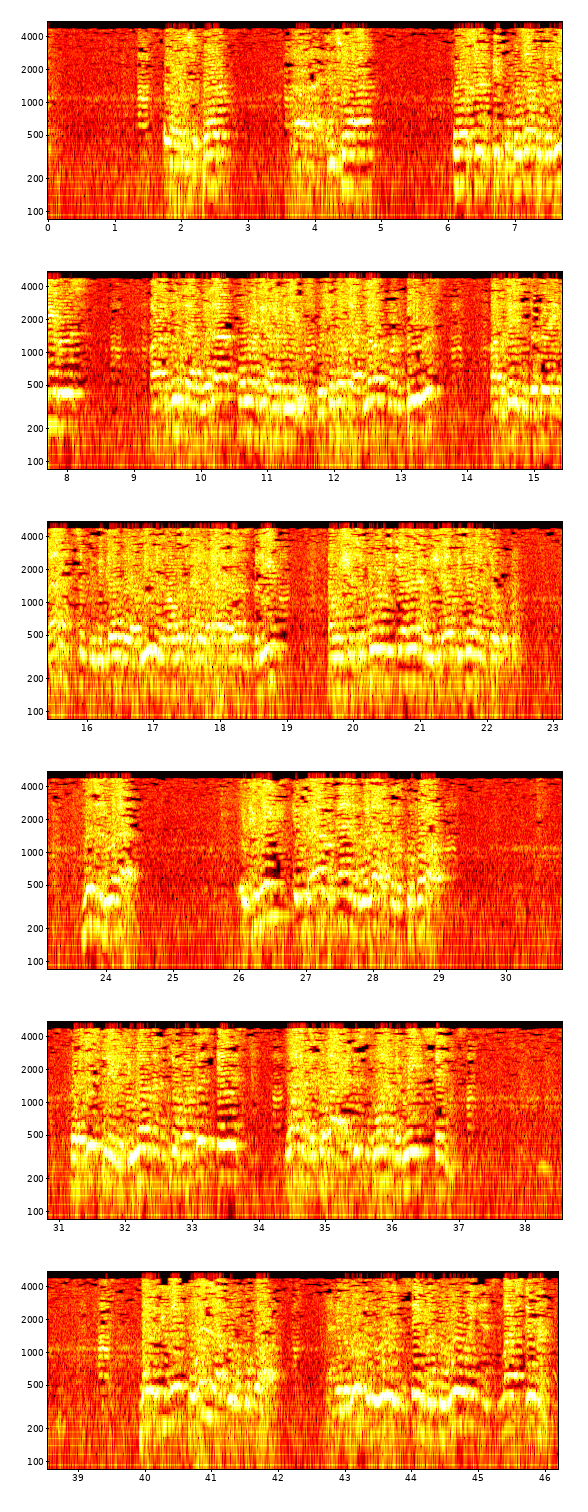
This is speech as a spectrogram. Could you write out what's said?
or support uh, and so on for certain people. For example, the believers are supposed to have wala for the other believers. We're supposed to have love for the believers on the basis of their iman, simply because they are believers and Allah subhanahu wa ta'ala loves us believe, and we should support each other and we should help each other and so forth. This is wala. If you make, if you have a kind of wala for the kuffar, for the disbelievers, you love them and so forth, this is one of the kabair, this is one of the great sins. But if you make tawalla for the kuffar, and the root of the word is the same, but the ruling is much different.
